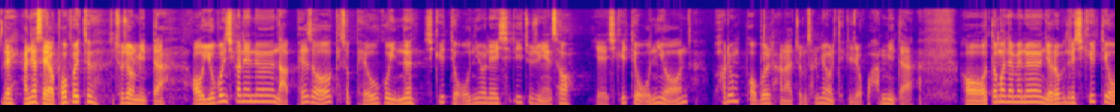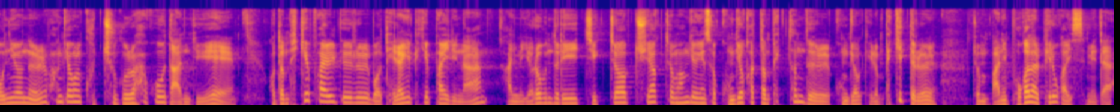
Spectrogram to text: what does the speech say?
네, 안녕하세요. 보안프로젝트 조정원입니다. 어, 이번 시간에는 앞에서 계속 배우고 있는 Security Onion의 시리즈 중에서 예, Security Onion 활용법을 하나 좀 설명을 드리려고 합니다. 어, 떤 거냐면은 여러분들이 Security Onion을 환경을 구축을 하고 난 뒤에 어떤 PCAP 파일들을 뭐 대량의 PCAP 파일이나 아니면 여러분들이 직접 취약점 환경에서 공격했던 패턴들 공격 이런 패킷들을 좀 많이 보관할 필요가 있습니다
